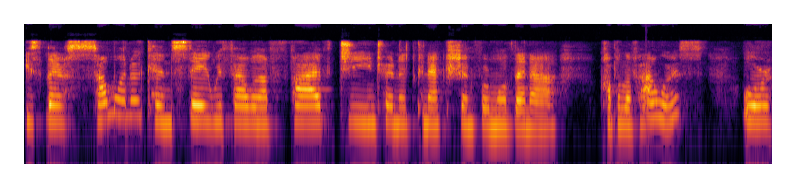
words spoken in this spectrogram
Is there someone who can stay without a 5G internet connection for more than a couple of hours? Or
